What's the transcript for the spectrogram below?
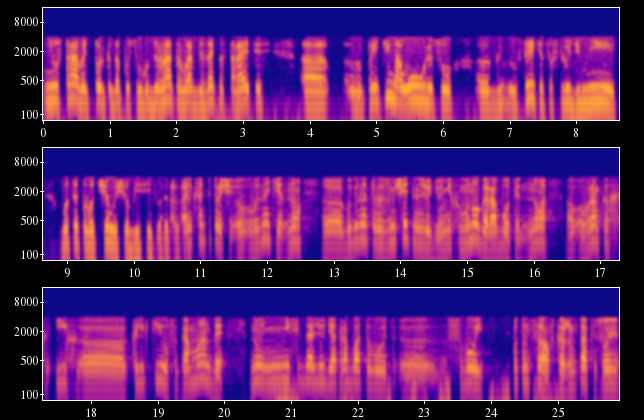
не устраивает только, допустим, губернатор, вы обязательно стараетесь э, прийти на улицу, э, встретиться с людьми, вот это вот чем еще объяснить вот это? Александр Петрович, э, вы знаете, ну, э, губернаторы замечательные люди, у них много работы, но э, в рамках их э, коллективов и команды, ну, не всегда люди отрабатывают э, свой потенциал, скажем так, и свою,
